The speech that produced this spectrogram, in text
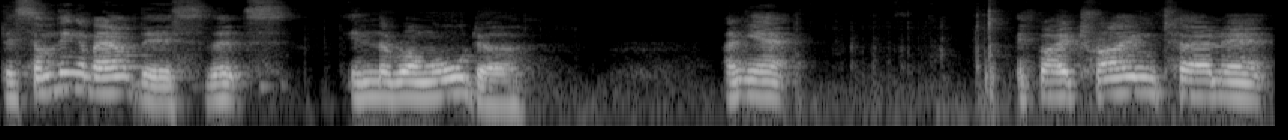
There's something about this that's in the wrong order. And yet, if I try and turn it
